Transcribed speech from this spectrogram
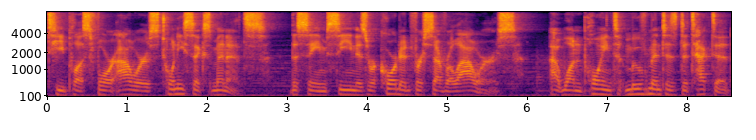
T plus 4 hours, 26 minutes. The same scene is recorded for several hours. At one point, movement is detected,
